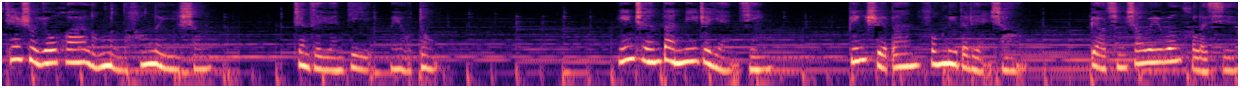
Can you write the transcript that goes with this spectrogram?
天树幽花冷冷的哼了一声，站在原地没有动。银尘半眯着眼睛，冰雪般锋利的脸上，表情稍微温和了些。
